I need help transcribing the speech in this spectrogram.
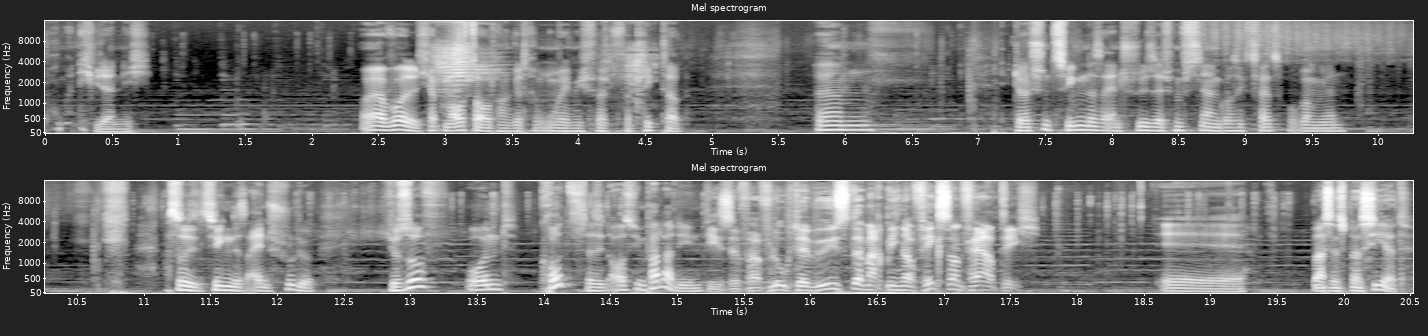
Warum eigentlich wieder nicht? Oh jawohl, ich habe einen Ausdauertrank getrunken, weil ich mich ver verklickt habe. Ähm, Deutschen zwingen das ein Studio seit 15 Jahren Gothic 2 zu programmieren. Achso, sie zwingen das ein Studio. Yusuf und Krutz, der sieht aus wie ein Paladin. Diese verfluchte Wüste macht mich noch fix und fertig. Äh, Was ist passiert?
